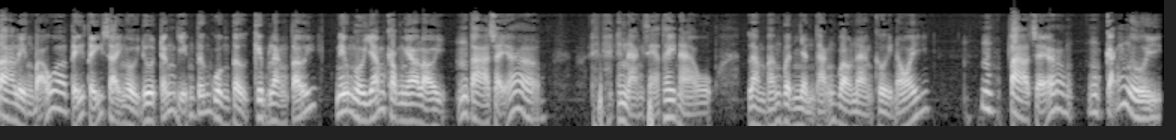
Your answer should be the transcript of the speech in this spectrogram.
Ta liền bảo tỷ tỷ sai người đưa trấn diễn tướng quân từ Kim Lăng tới. Nếu người dám không nghe lời, ta sẽ... nàng sẽ thế nào? Lâm Vãn Vinh nhìn thẳng vào nàng cười nói. Ta sẽ cắn người.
